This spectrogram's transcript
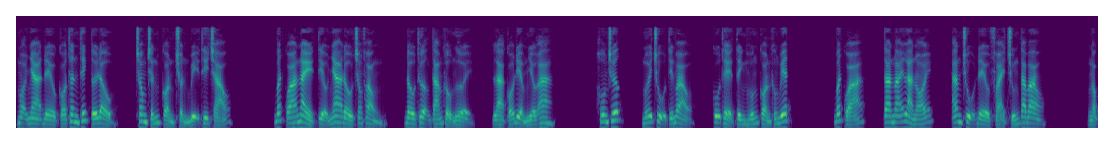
mọi nhà đều có thân thích tới đầu, trong trấn còn chuẩn bị thi cháo. Bất quá này tiểu nha đầu trong phòng, đầu thượng tám khẩu người, là có điểm nhiều A. Hôm trước, mới trụ tiến vào, cụ thể tình huống còn không biết. Bất quá, ta nãi là nói, an trụ đều phải chúng ta bao. Ngọc,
